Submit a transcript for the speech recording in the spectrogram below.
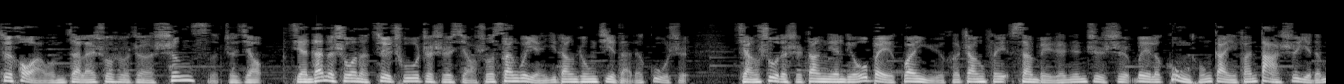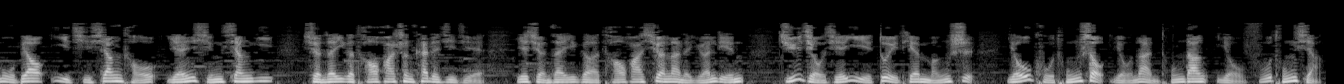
最后啊，我们再来说说这生死之交。简单的说呢，最初这是小说《三国演义》当中记载的故事，讲述的是当年刘备、关羽和张飞三位仁人志士为了共同干一番大事业的目标，意气相投，言行相依，选在一个桃花盛开的季节，也选在一个桃花绚烂的园林，举酒结义，对天盟誓，有苦同受，有难同当，有福同享，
